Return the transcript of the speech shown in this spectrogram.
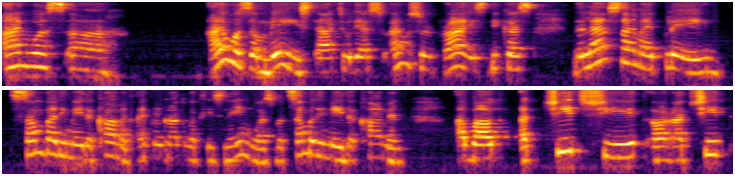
I was. Uh, I was amazed actually. I was surprised because the last time I played, somebody made a comment. I forgot what his name was, but somebody made a comment about a cheat sheet or a cheat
